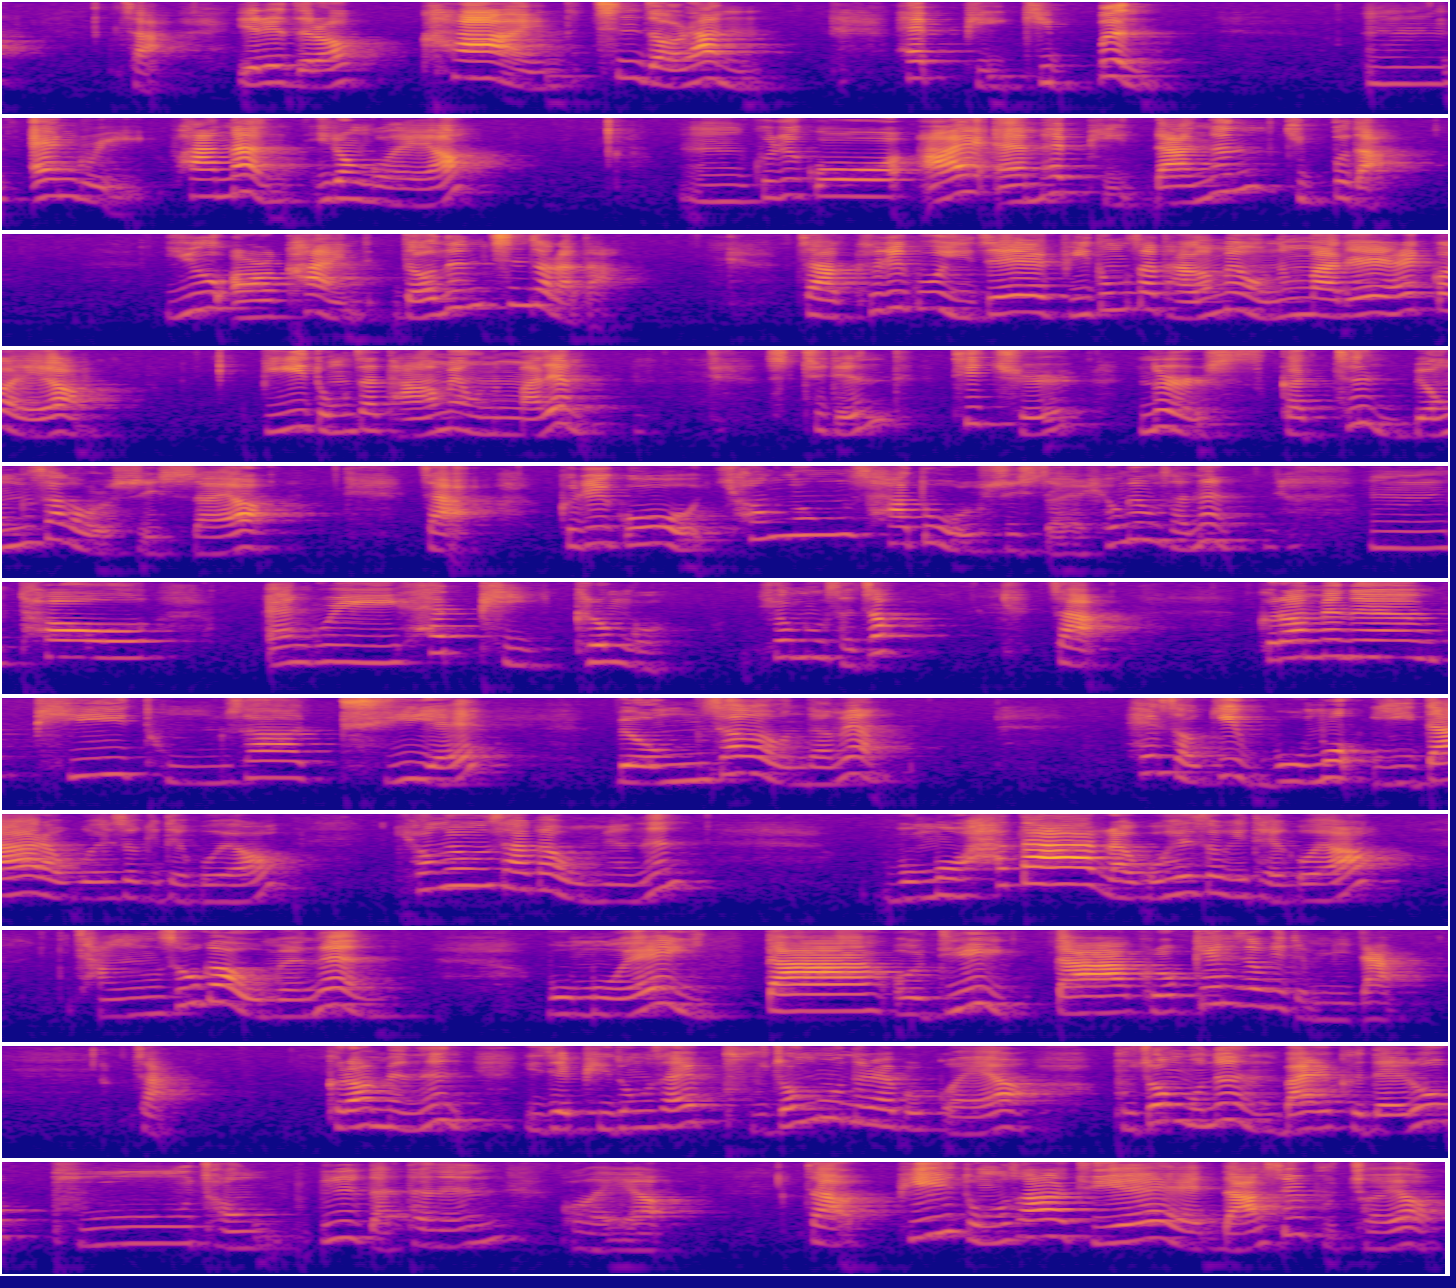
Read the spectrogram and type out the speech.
자, 예를 들어 kind, 친절한, happy, 기쁜, 음, angry, 화난 이런 거예요. 음, 그리고 I am happy, 나는 기쁘다. You are kind, 너는 친절하다. 자, 그리고 이제 비동사 다음에 오는 말을 할 거예요. 비동사 다음에 오는 말은 student, teacher, nurse 같은 명사가 올 수 있어요. 자, 그리고 형용사도 올 수 있어요. 형용사는 음, tall, angry, happy 그런 거 형용사죠? 자, 그러면은 비동사 뒤에 명사가 온다면 해석이 뭐뭐이다라고 해석이 되고요. 형용사가 오면은 뭐뭐하다라고 해석이 되고요. 장소가 오면은 뭐뭐에 있다, 어디에 있다 그렇게 해석이 됩니다. 자, 그러면은 이제 비동사의 부정문을 해볼 거예요. 부정문은 말 그대로 부정을 나타내는 거예요. 자, 비동사 뒤에 not을 붙여요.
